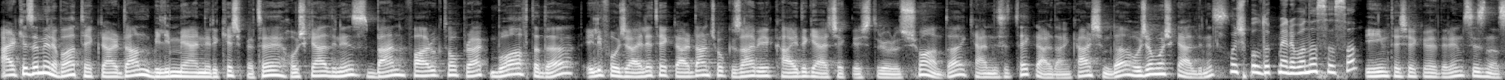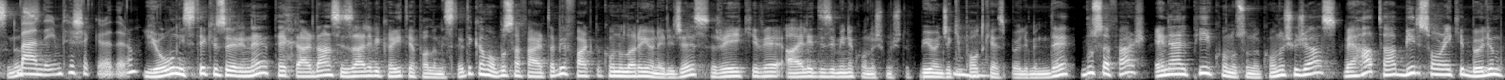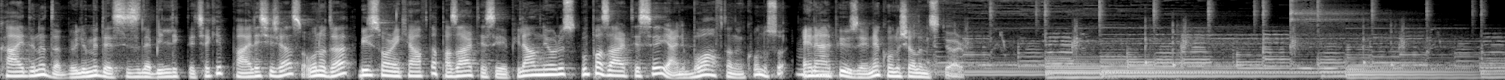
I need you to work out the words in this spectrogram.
Herkese merhaba. Tekrardan Bilinmeyenleri Keşfete hoş geldiniz. Ben Faruk Toprak. Bu hafta da Elif Hoca ile tekrardan çok güzel bir kaydı gerçekleştiriyoruz. Şu anda kendisi tekrardan karşımda. Hocam hoş geldiniz. Hoş bulduk. Merhaba. Nasılsın? İyiyim teşekkür ederim. Siz nasılsınız? Ben de iyiyim. Teşekkür ederim. Yoğun istek üzerine tekrardan sizlerle bir kayıt yapalım istedik ama bu sefer tabii farklı konulara yöneleceğiz. Reiki ve aile dizimini konuşmuştuk bir önceki podcast bölümünde. Bu sefer NLP konusunu konuşacağız ve hatta bir sonraki bölüm kaydını da bölümü de sizle birlikte çekip paylaşacağız. Onu da bir sonraki hafta pazartesiye planlıyoruz. Bu pazartesi yani bu haftanın konusu NLP üzerine konuşalım istiyorum.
